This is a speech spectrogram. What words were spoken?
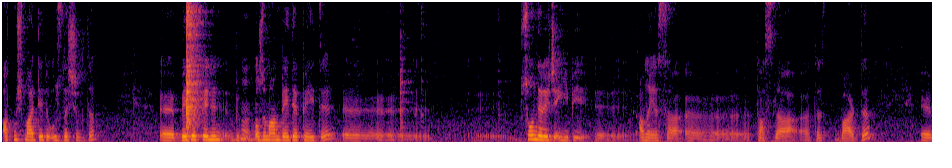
60 maddede uzlaşıldı. Ee, BDP'nin o zaman BDP'ydi. Ee, son derece iyi bir e, anayasa e, taslağı e, tas- vardı. E,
